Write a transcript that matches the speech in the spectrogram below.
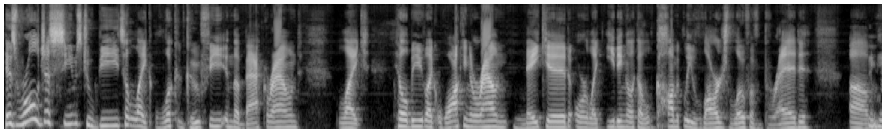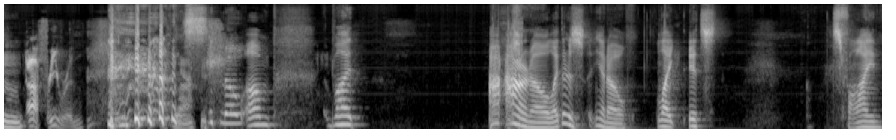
his role just seems to be to like look goofy in the background. Like he'll be like walking around naked or like eating like a comically large loaf of bread. Um, Mhm. Ah, free run. you know, um, but I, I don't know. Like, there's, you know, like it's it's fine.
